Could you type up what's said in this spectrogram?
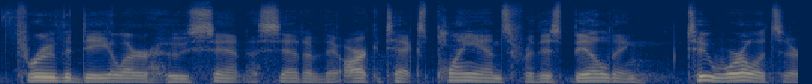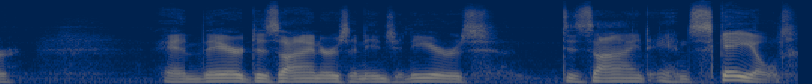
through the dealer who sent a set of the architect's plans for this building to Wurlitzer, and their designers and engineers designed and scaled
